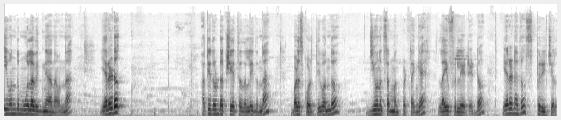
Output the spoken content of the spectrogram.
ಈ ಒಂದು ಮೂಲ ವಿಜ್ಞಾನವನ್ನು ಎರಡು ಅತಿ ದೊಡ್ಡ ಕ್ಷೇತ್ರದಲ್ಲಿ ಇದನ್ನು ಬಳಸ್ಕೊಳ್ತೀವಿ. ಒಂದು ಜೀವನಕ್ಕೆ ಸಂಬಂಧಪಟ್ಟಂಗೆ ಲೈಫ್ ರಿಲೇಟೆಡ್ಡು ಎರಡನೇದು ಸ್ಪಿರಿಚುವಲ್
